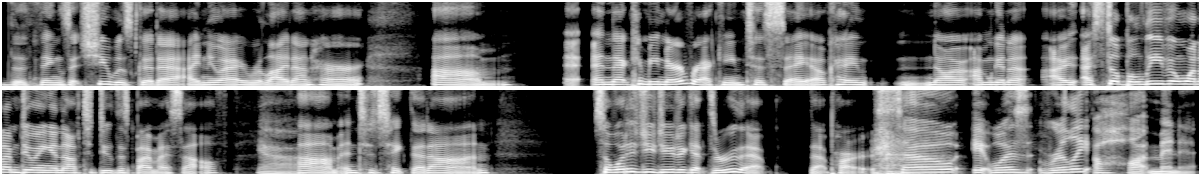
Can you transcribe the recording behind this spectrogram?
the things that she was good at? I knew i relied on her. Um and that can be nerve wracking to say, okay, no, I'm gonna, I, I still believe in what I'm doing enough to do this by myself. Yeah. Um, and to take that on. So what did you do to get through that that part? So it was really a hot minute.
